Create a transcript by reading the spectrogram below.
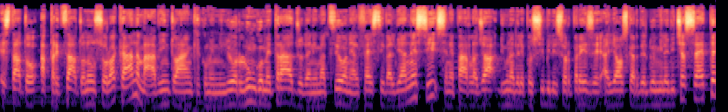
è stato apprezzato non solo a Cannes, ma ha vinto anche come miglior lungometraggio d'animazione al Festival di Annecy. Se ne parla già di una delle possibili sorprese agli Oscar del 2017.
